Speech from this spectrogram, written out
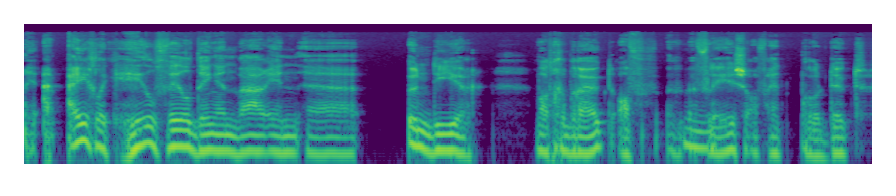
ja, eigenlijk heel veel dingen waarin eh, een dier wordt gebruikt, of eh, vlees, of het product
